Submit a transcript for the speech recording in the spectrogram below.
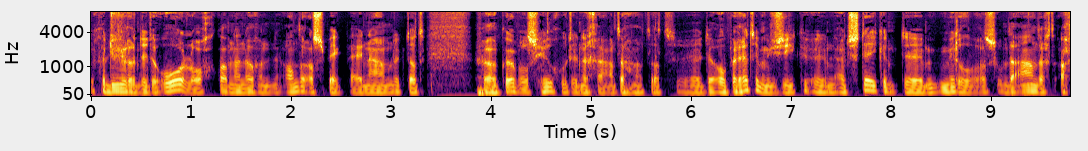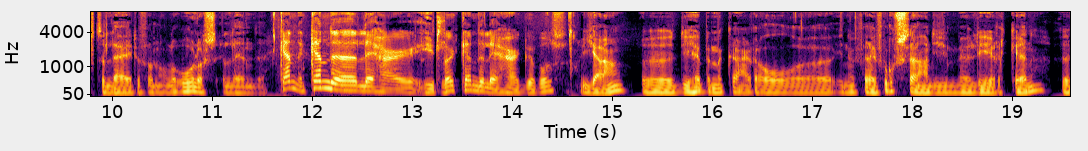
gedurende de oorlog kwam er nog een ander aspect bij... namelijk dat mevrouw Goebbels heel goed in de gaten had... dat eh, de operettenmuziek een uitstekend eh, middel was... om de aandacht af te leiden van alle oorlogsellende. Kende, kende Lehar Hitler, kende Lehar Goebbels? Ja, eh, die hebben elkaar al eh, in een vrij vroeg stadium eh, leren kennen. Eh,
